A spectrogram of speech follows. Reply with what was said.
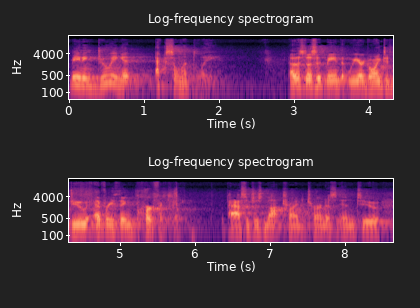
meaning doing it excellently. Now, this doesn't mean that we are going to do everything perfectly. The passage is not trying to turn us into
